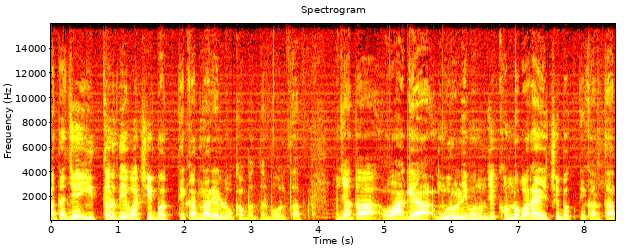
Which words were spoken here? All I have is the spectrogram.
आता जे इतर देवाची भक्ती करणाऱ्या लोकाबद्दल बोलतात म्हणजे आता वाघ्या मुरळी म्हणून जे खंडोबा रायाची भक्ती करतात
